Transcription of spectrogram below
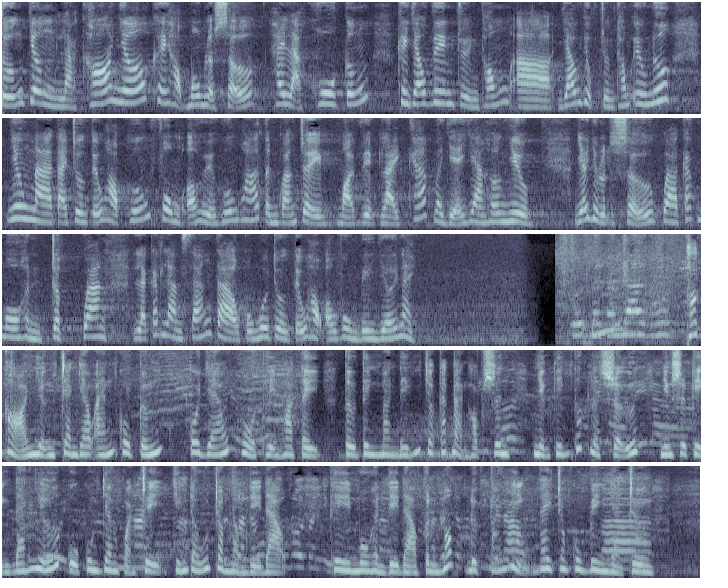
Tưởng chừng là khó nhớ khi học môn lịch sử hay là khô cứng khi giáo viên truyền thống à, giáo dục truyền thống yêu nước nhưng mà tại trường tiểu học Hướng Phùng ở huyện Hướng Hóa tỉnh Quảng Trị mọi việc lại khác và dễ dàng hơn nhiều. Giáo dục lịch sử qua các mô hình trực quan là cách làm sáng tạo của ngôi trường tiểu học ở vùng biên giới này. Thoát khỏi những trang giáo án khô cứng, cô giáo Hồ Thị Hoa Tị tự tin mang đến cho các bạn học sinh những kiến thức lịch sử, những sự kiện đáng nhớ của quân dân Quảng Trị chiến đấu trong lòng địa đạo, khi mô hình địa đạo vịnh Mốc được tái hiện ngay trong khuôn viên nhà trường.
